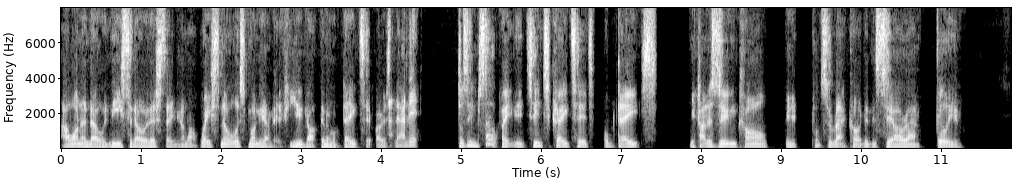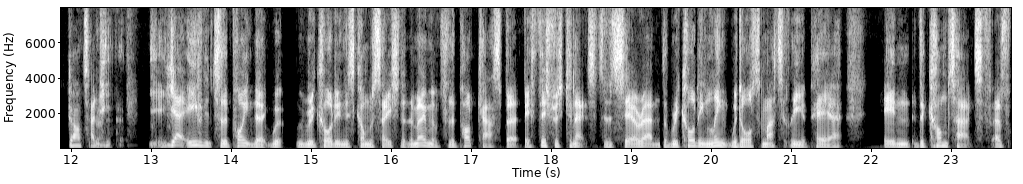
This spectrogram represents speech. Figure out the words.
I want to know, it needs to know this thing. I'm not wasting all this money on it if you're not going to update it. and it, does it himself. It's integrated updates. You've had a Zoom call, and it puts a record in the CRM. Brilliant. And, yeah, even to the point that we're recording this conversation at the moment for the podcast. But if this was connected to the CRM, the recording link would automatically appear in the contact of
